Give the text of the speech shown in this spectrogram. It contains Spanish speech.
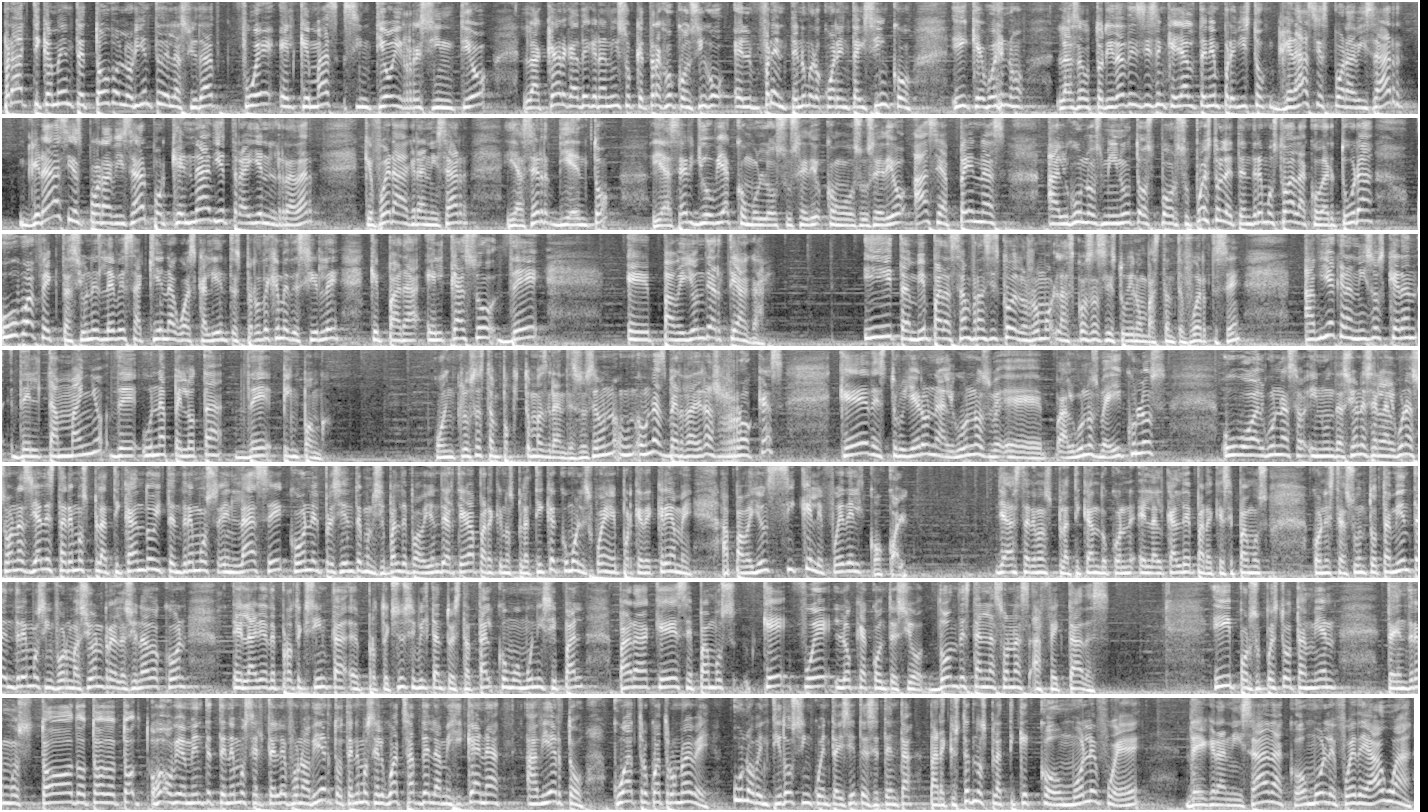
Prácticamente todo el oriente de la ciudad fue el que más sintió y resintió la carga de granizo que trajo consigo el frente número 45 y que bueno, las autoridades dicen que ya lo tenían previsto. Gracias por avisar. Gracias por avisar porque nadie traía en el radar que fuera a granizar y hacer viento y hacer lluvia como lo sucedió como sucedió hace apenas algunos minutos. Por supuesto le tendremos toda la cobertura. Hubo afectaciones leves aquí en Aguascalientes, pero déjeme decirle que para el caso de eh, Pabellón de Arteaga, y también para San Francisco de los Romos las cosas sí estuvieron bastante fuertes. ¿eh? Había granizos que eran del tamaño de una pelota de ping pong o incluso hasta un poquito más grandes. O sea, unas verdaderas rocas que destruyeron algunos, eh, algunos vehículos. Hubo algunas inundaciones en algunas zonas. Ya le estaremos platicando y tendremos enlace con el presidente municipal de Pabellón de Arteaga para que nos platique cómo les fue, porque de, créame, a Pabellón sí que le fue del cocol ya estaremos platicando con el alcalde para que sepamos con este asunto. También tendremos información relacionada con el área de protección, eh, protección civil, tanto estatal como municipal, para que sepamos qué fue lo que aconteció, dónde están las zonas afectadas. Y por supuesto también tendremos todo, todo, todo. Obviamente tenemos el teléfono abierto, tenemos el WhatsApp de la mexicana abierto, 449-122-5770, para que usted nos platique cómo le fue de granizada, cómo le fue de agua.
